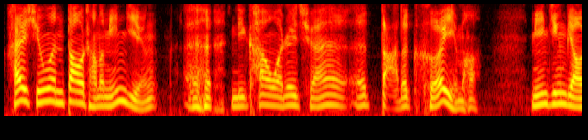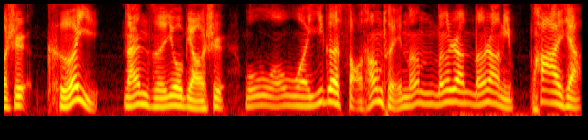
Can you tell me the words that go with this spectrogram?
还询问到场的民警：“ 你看我这拳，呃，打的可以吗？”民警表示可以。男子又表示：“我我我一个扫堂腿，能能让能让你趴下。”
